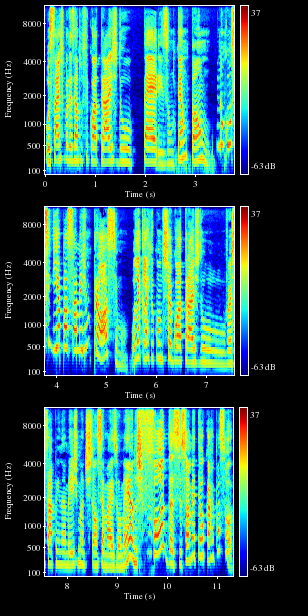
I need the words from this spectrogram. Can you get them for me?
O Sainz, por exemplo, ficou atrás do Pérez um tempão e não conseguia passar mesmo próximo. O Leclerc, quando chegou atrás do Verstappen na mesma distância, mais ou menos, foda-se, só meteu o carro e passou.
